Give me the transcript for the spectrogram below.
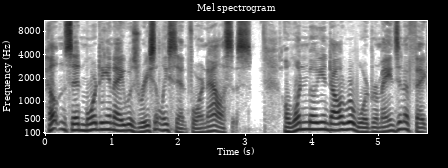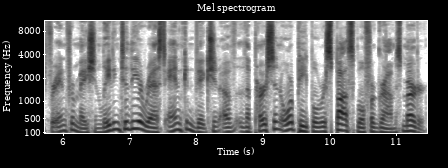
Helton said more DNA was recently sent for analysis. A $1 million reward remains in effect for information leading to the arrest and conviction of the person or people responsible for Grimes' murder.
